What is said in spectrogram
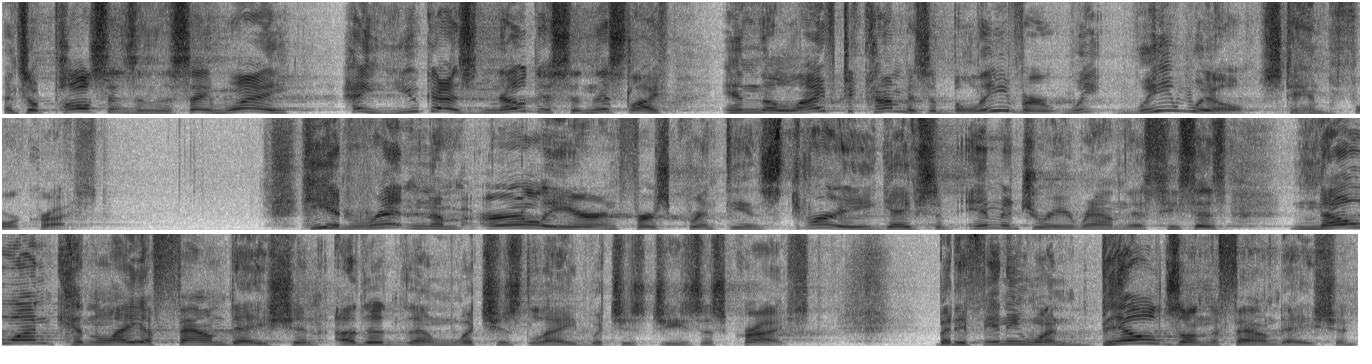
And so Paul says, in the same way, hey, you guys know this in this life. In the life to come as a believer, we, we will stand before Christ. He had written them earlier in 1 Corinthians 3, gave some imagery around this. He says, No one can lay a foundation other than which is laid, which is Jesus Christ. But if anyone builds on the foundation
